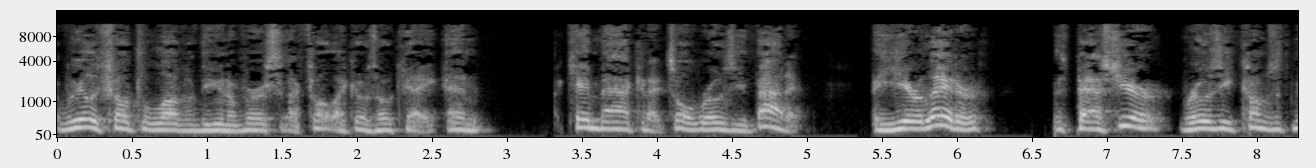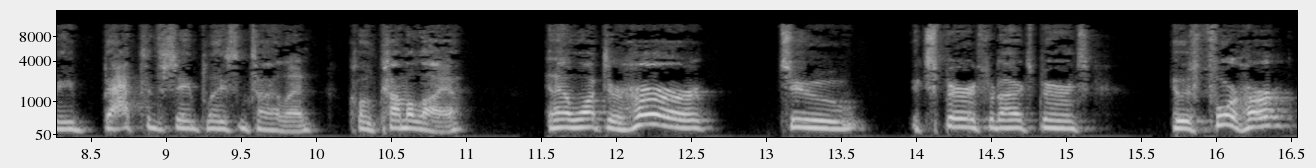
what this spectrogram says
I really felt the love of the universe and I felt like it was okay. And I came back and I told Rosie about it. A year later, this past year, Rosie comes with me back to the same place in Thailand called Kamalaya. And I wanted her to experience what I experienced. It was for her,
